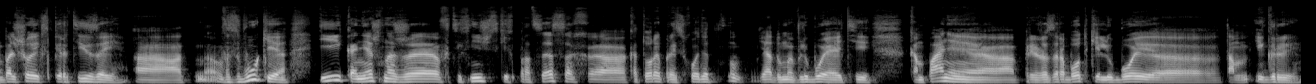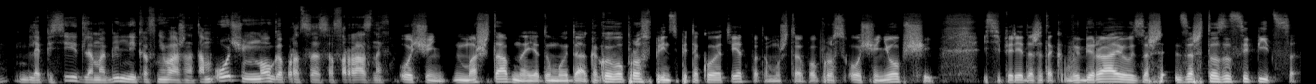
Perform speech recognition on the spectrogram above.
большой экспертизой а, в звуке и, конечно же, в технических процессах, а, которые происходят, ну, я думаю, в любой IT-компании а, при разработке любой там игры для PC, для мобильников, неважно. Там очень много процессов разных. Очень масштабно, я думаю, да. Какой вопрос, в принципе, такой ответ, потому что вопрос очень общий. И теперь я даже так выбираю, за, за что зацепиться.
